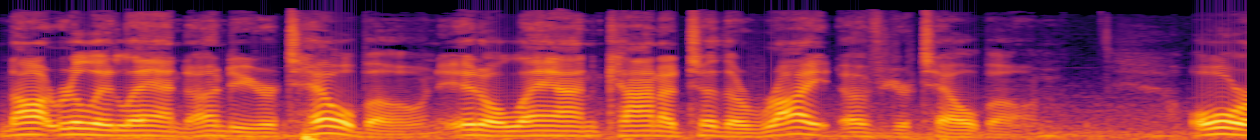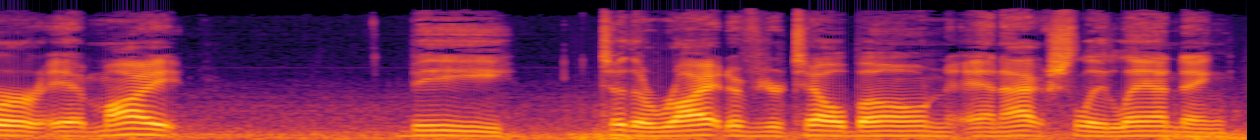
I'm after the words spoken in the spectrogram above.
not really land under your tailbone. It'll land kind of to the right of your tailbone. Or it might be to the right of your tailbone and actually landing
